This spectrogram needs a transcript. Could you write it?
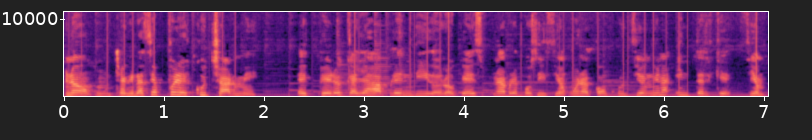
No, muchas gracias por escucharme. Espero que hayas aprendido lo que es una preposición, una conjunción y una interjección.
